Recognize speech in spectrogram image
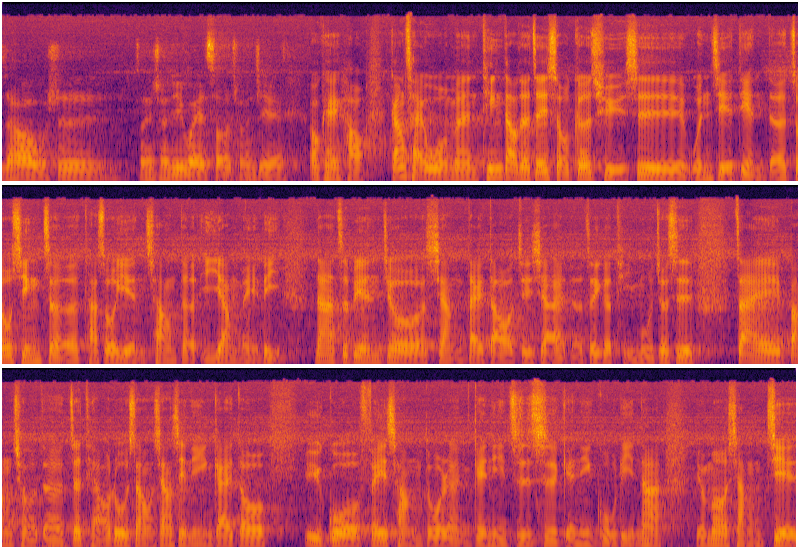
家好，我是中信兄弟外野手陈文杰。OK，好，刚才我们听到的这一首歌曲是文杰点的周兴哲他所演唱的《一样美丽》。那这边就想带到接下来的这个题目，就是在棒球的这条路上，我相信你应该都遇过非常多人给你支持、给你鼓励。那有没有想借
